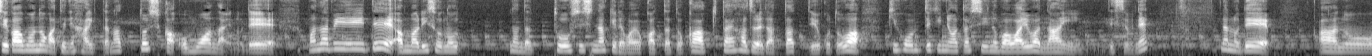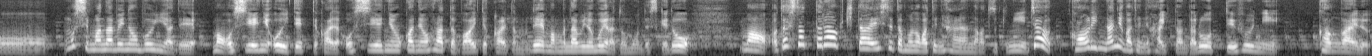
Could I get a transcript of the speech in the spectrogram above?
違うものが手に入ったなとしか思わないので学びであまりそのなんだ投資しなければよかったとか期待外れだったっていうことは基本的に私の場合はないんですよね。なのであのもし学びの分野で、まあ、教えにおいてって書いて教えにお金を払った場合って書いたので、まあ、学びの分野だと思うんですけど、まあ、私だったら期待してたものが手に入らなかった時にじゃあ代わりに何が手に入ったんだろうっていうふうに考える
